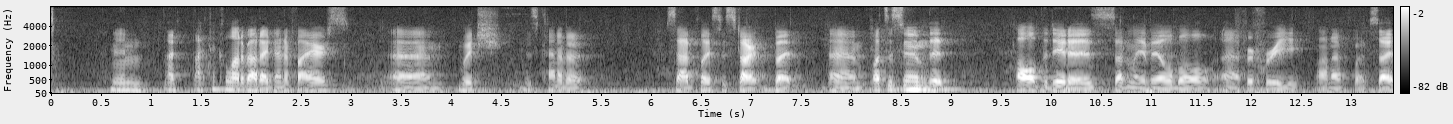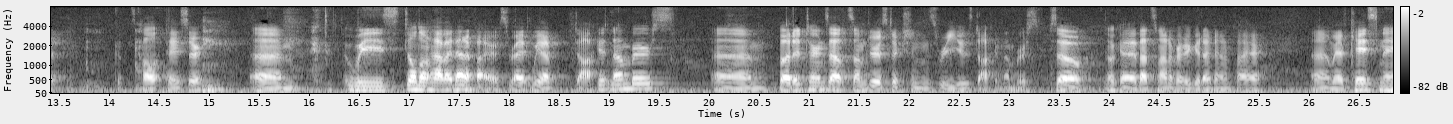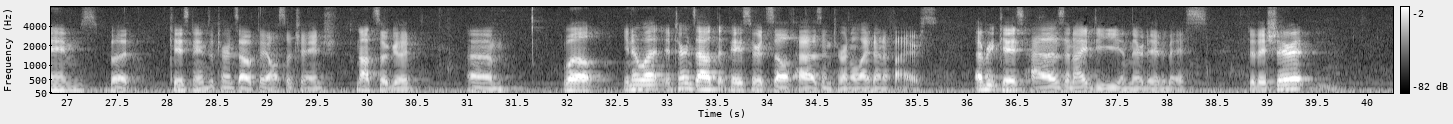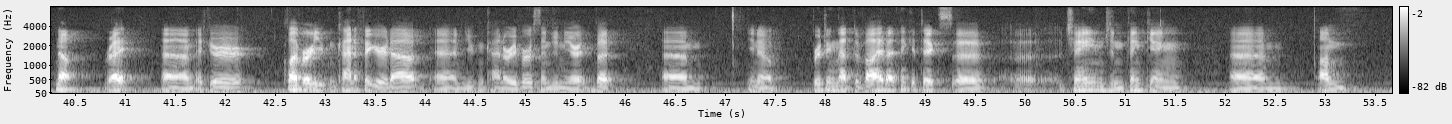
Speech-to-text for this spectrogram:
I mean, I, I think a lot about identifiers, um, which is kind of a sad place to start, but um, let's assume that all of the data is suddenly available uh, for free on a website. Let's call it Pacer. Um, we still don't have identifiers, right? We have docket numbers, um, but it turns out some jurisdictions reuse docket numbers. So, okay, that's not a very good identifier. Um, we have case names, but case names, it turns out they also change. Not so good. Um, well, you know what? It turns out that Pacer itself has internal identifiers. Every case has an ID in their database. Do they share it? No, right? Um, if you're clever, you can kind of figure it out and you can kind of reverse engineer it. But um, you know, bridging that divide, I think it takes a, a change in thinking um, on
